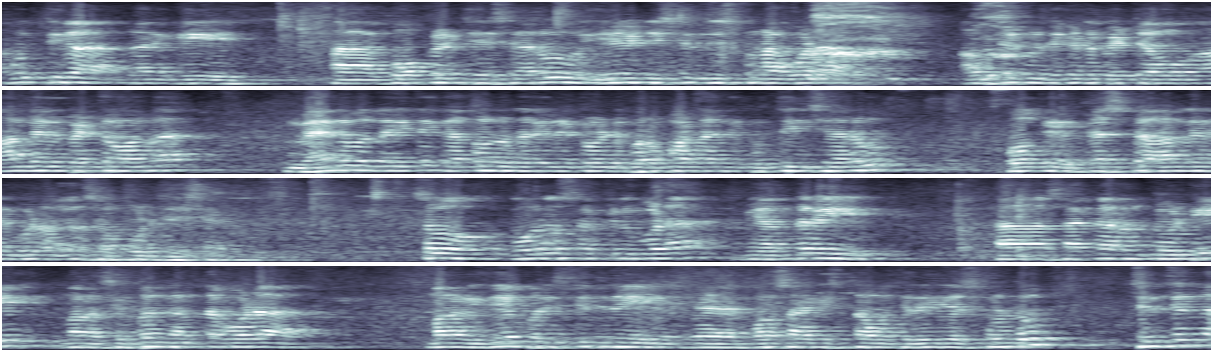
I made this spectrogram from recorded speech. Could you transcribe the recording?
పూర్తిగా దానికి కోఆపరేట్ చేశారు. ఏ డిసిషన్ తీసుకున్నా కూడా అవుట్సైడ్ టికెట్ పెట్టాము. ఆన్లైన్ పెట్టడం వల్ల మాన్యువల్ అయితే గతంలో జరిగినటువంటి పొరపాట్లన్నీ గుర్తించారు. ఓకే బెస్ట్ ఆన్లైన్ కూడా అందరూ సపోర్ట్ చేశారు. సో గౌరవ సభ్యులు కూడా మీ అందరి సహకారంతో మన సిబ్బంది అంతా కూడా మనం ఇదే పరిస్థితిని కొనసాగిస్తామని తెలియజేసుకుంటూ చిన్న చిన్న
